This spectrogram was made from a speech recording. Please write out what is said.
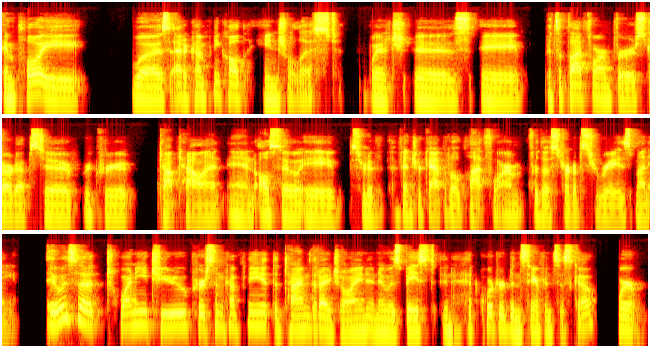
employee was at a company called AngelList, which is a it's a platform for startups to recruit top talent and also a sort of venture capital platform for those startups to raise money. It was a 22 person company at the time that I joined, and it was based and headquartered in San Francisco, where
